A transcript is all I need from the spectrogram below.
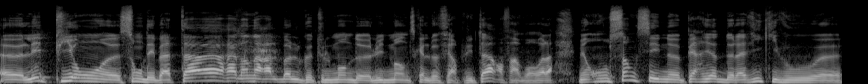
Euh, les pions euh, sont des bâtards. Elle en a ras-le-bol que tout le monde lui demande ce qu'elle veut faire plus tard. Enfin bon, voilà. Mais on sent que c'est une période de la vie qui vous euh,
